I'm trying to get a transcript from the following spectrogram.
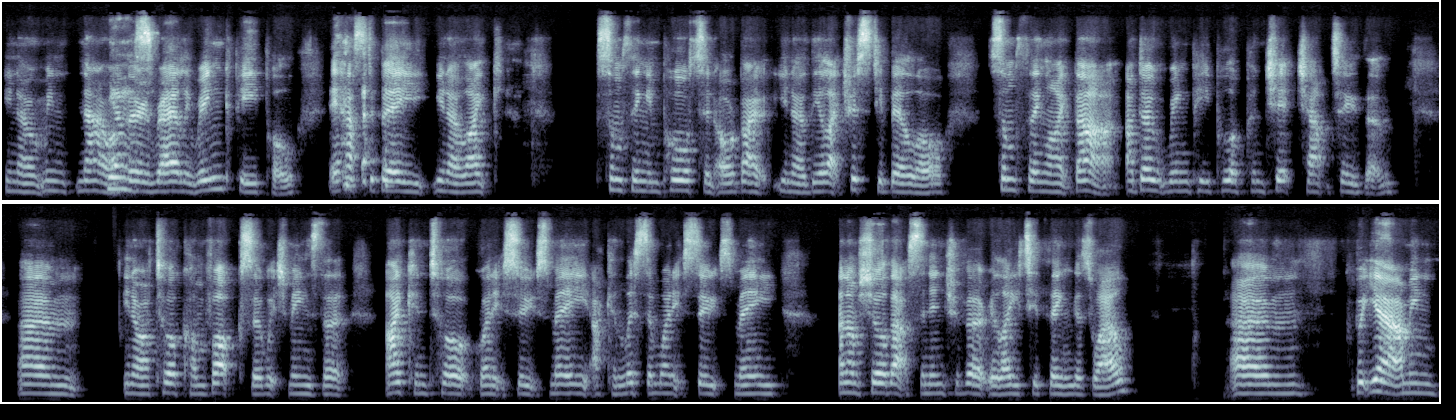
You know, I mean, now yes. I very rarely ring people. It has to be, you know, like something important or about, you know, the electricity bill or something like that. I don't ring people up and chit chat to them. Um, you know, I talk on Voxer, which means that I can talk when it suits me, I can listen when it suits me. And I'm sure that's an introvert related thing as well. Um, but yeah, I mean,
